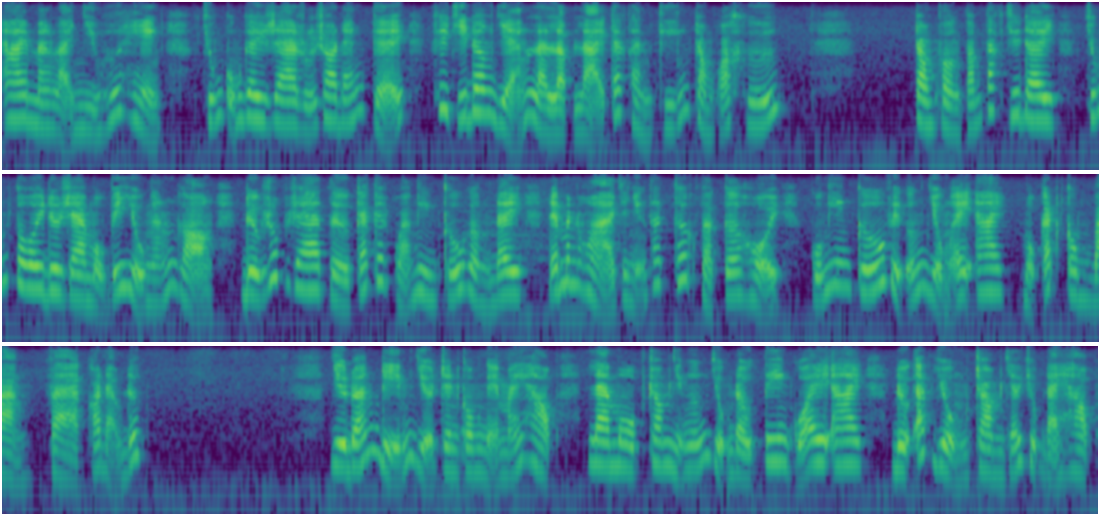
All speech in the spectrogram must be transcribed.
AI mang lại nhiều hứa hẹn, chúng cũng gây ra rủi ro đáng kể khi chỉ đơn giản là lặp lại các thành kiến trong quá khứ. Trong phần tóm tắt dưới đây, chúng tôi đưa ra một ví dụ ngắn gọn được rút ra từ các kết quả nghiên cứu gần đây để minh họa cho những thách thức và cơ hội của nghiên cứu việc ứng dụng AI một cách công bằng và có đạo đức. Dự đoán điểm dựa trên công nghệ máy học là một trong những ứng dụng đầu tiên của AI được áp dụng trong giáo dục đại học.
